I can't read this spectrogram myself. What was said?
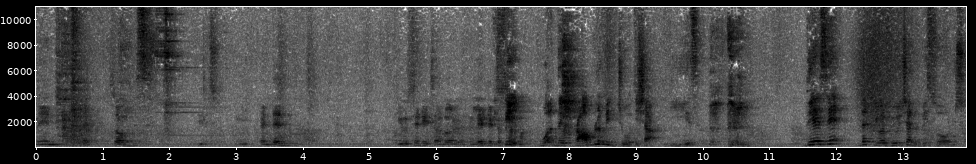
main, so it's, and then you said it's related to See, karma. what the problem with Jyotisha is they say that your future will be so and so.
